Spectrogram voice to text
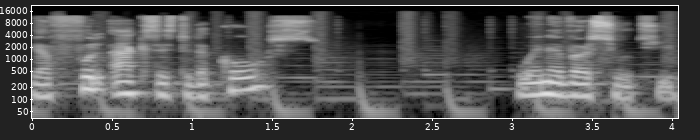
You have full access to the course whenever suits you.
